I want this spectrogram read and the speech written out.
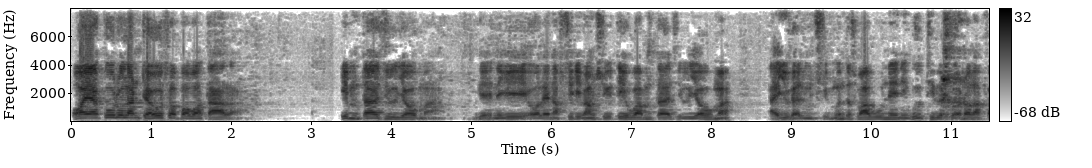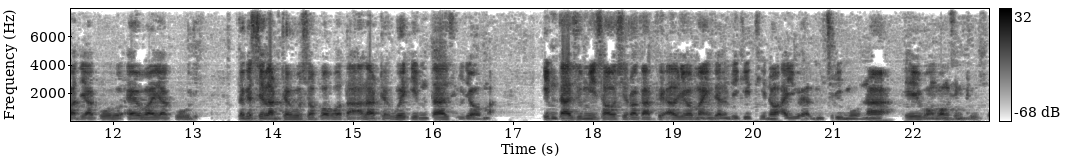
Wa yaqulu lan sapa wa taala. Imtazul yauma. Niki oleh nafsir Imam Suyuti wamtazul yauma ayyuhal mujrimun terus wawune niku dilebokno lafat yaqulu e wa yaqulu. Tegese lan dawuh sapa wa taala dawuh imtazul yauma. Imtazumi sawo sira kabeh al yauma ing dalem iki dina ayyuhal mujrimuna he wong-wong sing dosa.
